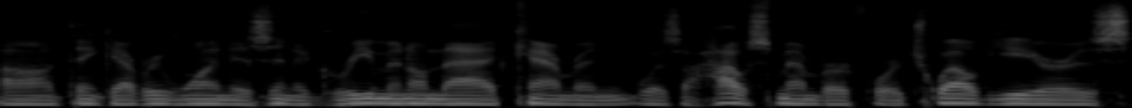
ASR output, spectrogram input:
Uh, I think everyone is in agreement on that. Cameron was a House member for 12 years,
